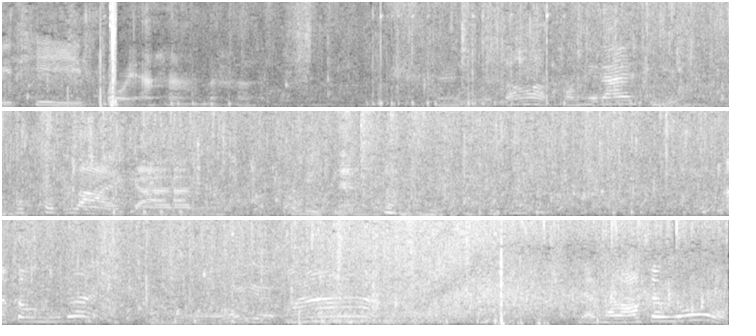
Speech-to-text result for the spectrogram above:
วิธีโปรยอาหารนะคะเออต้องแบบทำให้ได้ทุกๆรายการผลิตอะตรงนี้ด้วยโอ้โหเยอะมาก อย่าทะเลาะกันลูก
